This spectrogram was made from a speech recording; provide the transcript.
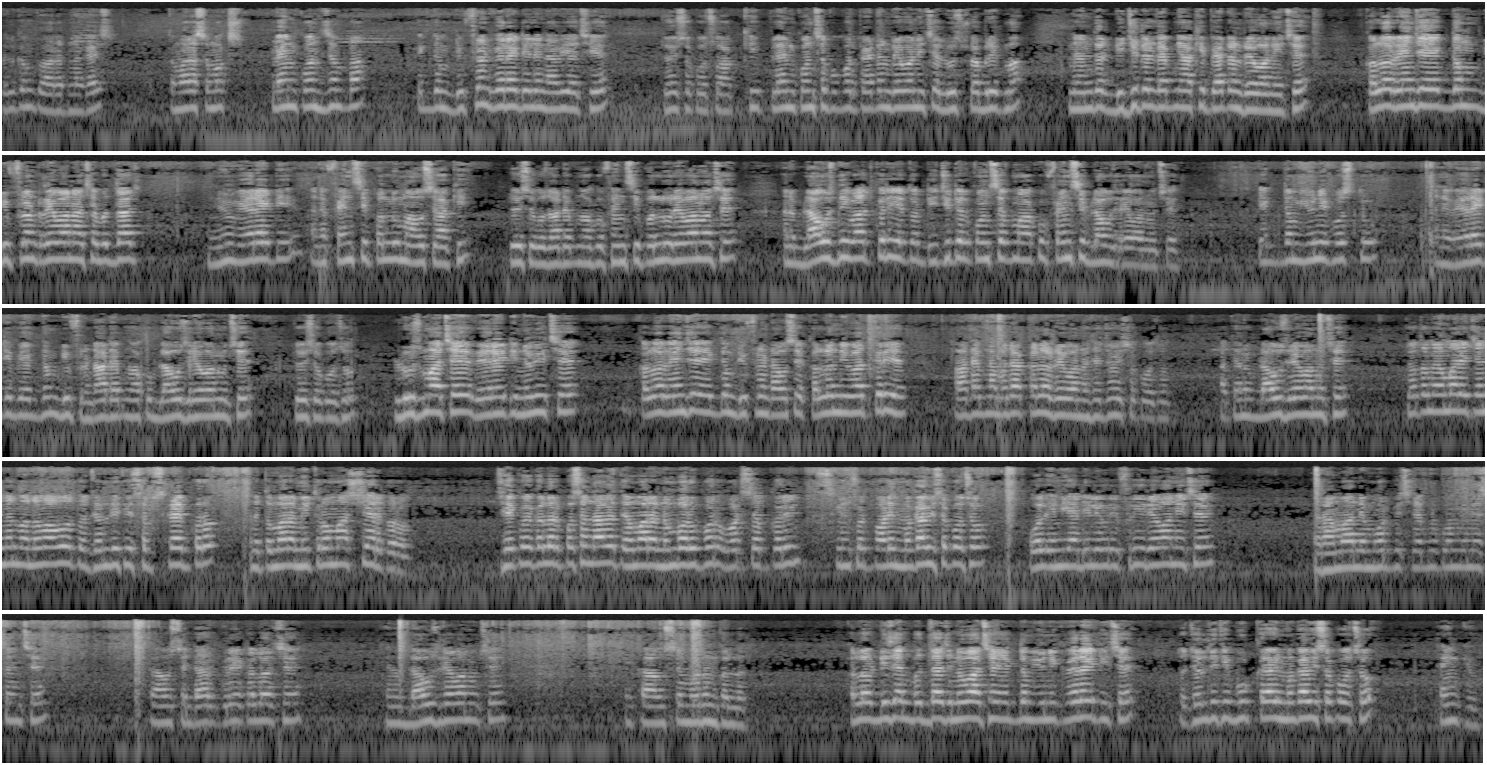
Welcome to Aradhana guys તમારા સમક્ષ plane કોન્સેપ્ટમાં એકદમ ડિફરન્ટ વેરાયટી લઈને આવ્યા છીએ. જોઈ શકો છો, આખી પ્લેન કોન્સેપ્ટ ઉપર પેટર્ન રહેવાની છે લૂઝ ફેબ્રિકમાં અને અંદર ડિજિટલ ટાઈપની આખી પેટર્ન રહેવાની છે. કલર રેન્જ એકદમ ડિફરન્ટ રહેવાના છે બધા જ. ન્યૂ વેરાયટી અને ફેન્સી પલ્લુમાં આવશે આખી. જોઈ શકો છો, આ ટાઈપનો આખો ફેન્સી પલ્લુ રહેવાનો છે. અને બ્લાઉઝની વાત કરીએ તો ડિજિટલ કોન્સેપ્ટમાં આખું ફેન્સી બ્લાઉઝ રહેવાનું છે. એકદમ યુનિક વસ્તુ. અને વેરાયટી બી એકદમ ડિફરન્ટ આ ટાઈપનું આખું બ્લાઉઝ રહેવાનું છે. જોઈ શકો છો. લૂઝમાં છે વેરાયટી નવી છે. કલર રેન્જ એકદમ ડિફરન્ટ આવશે. કલરની વાત કરીએ, તો આ ટાઈપના બધા કલર રહેવાના છે. જોઈ શકો છો. આ તેનું બ્લાઉઝ રહેવાનું છે. જો તમે અમારી ચેનલમાં નવા હો, તો જલ્દીથી સબસ્ક્રાઇબ કરો અને તમારા મિત્રોમાં શેર કરો. જે કોઈ કલર પસંદ આવે તે અમારા નંબર ઉપર વોટ્સએપ કરી સ્ક્રીનશોટ પાડીને મગાવી શકો છો. ઓલ ઇન્ડિયા ડિલિવરી ફ્રી રહેવાની છે. રામા અને મોરબી ટાઈપનું કોમ્બિનેશન છે. તો આવશે ડાર્ક ગ્રે કલર છે. એનું બ્લાઉઝ રહેવાનું છે. એક આવશે મરૂન કલર કલર ડિઝાઇન બધા જ નવા છે, એકદમ યુનિક વેરાયટી છે. તો જલ્દીથી બુક કરાવી મગાવી શકો છો. Thank you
